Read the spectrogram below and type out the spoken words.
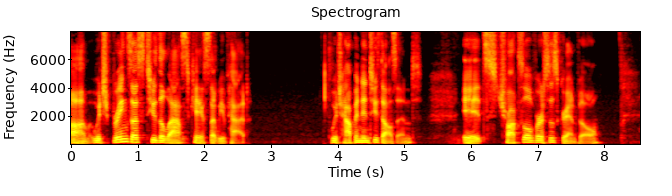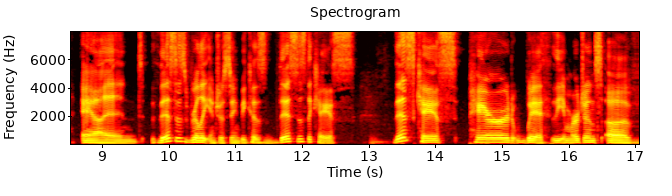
um, which brings us to the last case that we've had which happened in 2000 it's troxel versus granville And this is really interesting because this is the case. This case paired with the emergence of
